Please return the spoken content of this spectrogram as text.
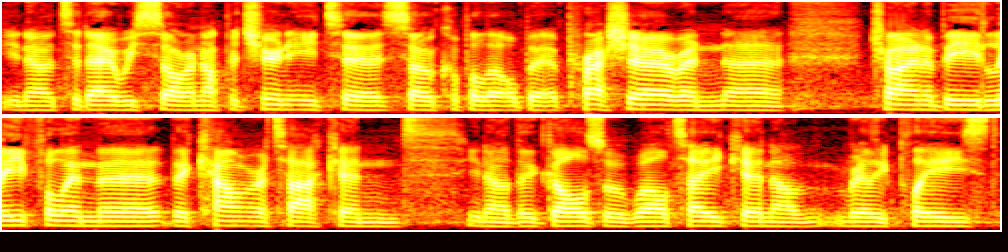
you know, today we saw an opportunity to soak up a little bit of pressure and uh, trying to be lethal in the the counter attack. And you know, the goals were well taken. I'm really pleased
